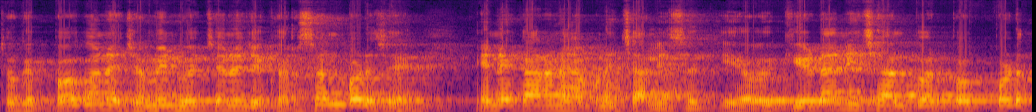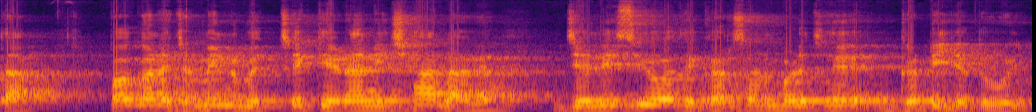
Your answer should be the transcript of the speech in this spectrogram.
તો કે પગ અને જમીન વચ્ચેનું જે ઘર્ષણ બળ છે, એને કારણે આપણે ચાલી શકીએ. હવે કેળાની છાલ પર પગ પડતા પગ અને જમીન વચ્ચે કેળાની છાલ આવે, જે લીસી હોવાથી ઘર્ષણ બળ છે, ઘટી જતું હોય.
